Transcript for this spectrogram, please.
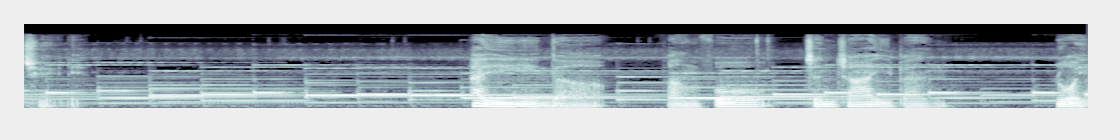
剧烈。爱隐隐的，仿佛针扎一般，若隐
